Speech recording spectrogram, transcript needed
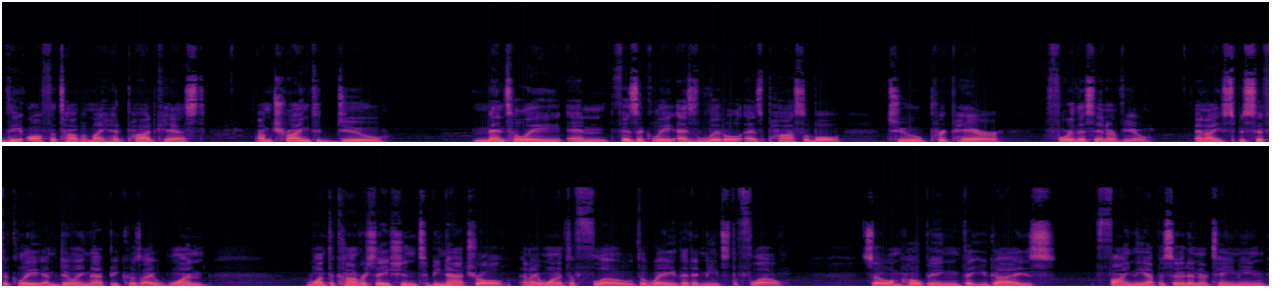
the off the top of my head podcast, I'm trying to do mentally and physically as little as possible to prepare for this interview. And I specifically am doing that because I want want the conversation to be natural and I want it to flow the way that it needs to flow. So I'm hoping that you guys find the episode entertaining.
